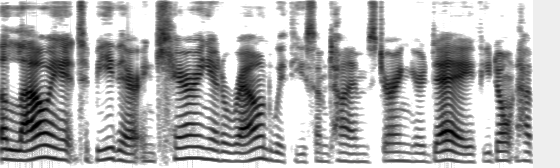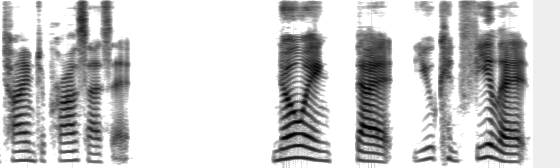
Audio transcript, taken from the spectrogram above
allowing it to be there and carrying it around with you sometimes during your day if you don't have time to process it. Knowing that you can feel it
